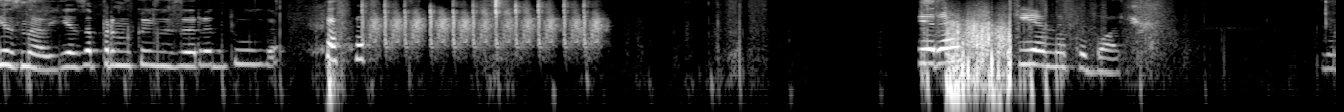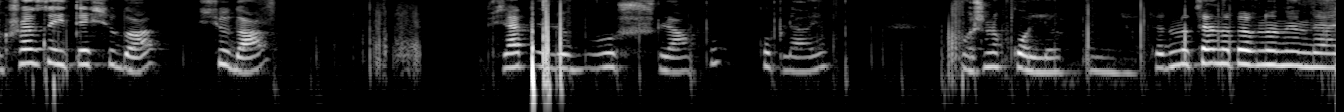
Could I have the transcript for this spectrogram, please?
Я знаю, я запранкую зараз друга. І речі я не побачу. Якщо зайти сюди, сюди, взяти любу шляпу, купляємо. Можна колір поміняти. Ну це, напевно, не не.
